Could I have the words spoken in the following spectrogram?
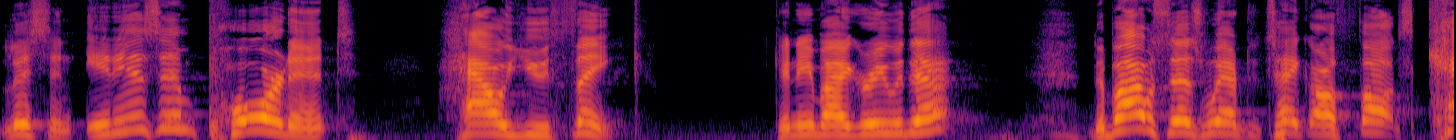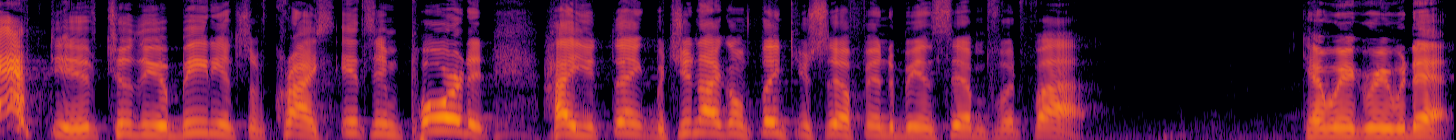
Listen, it is important how you think. Can anybody agree with that? The Bible says we have to take our thoughts captive to the obedience of Christ. It's important how you think, but you're not going to think yourself into being seven foot five. Can we agree with that?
